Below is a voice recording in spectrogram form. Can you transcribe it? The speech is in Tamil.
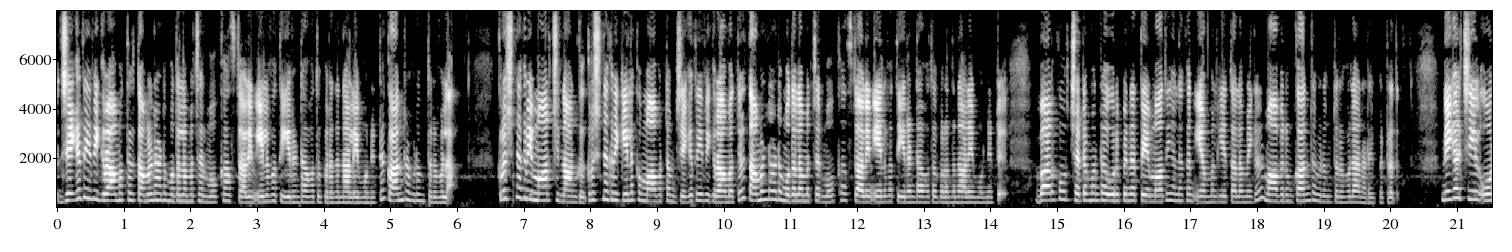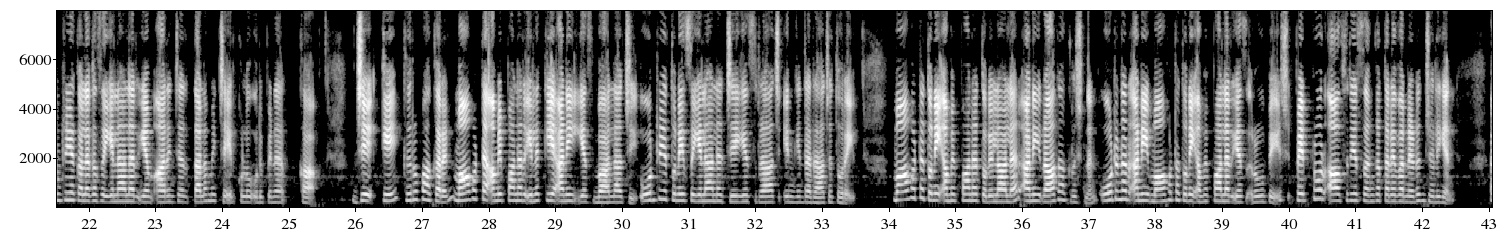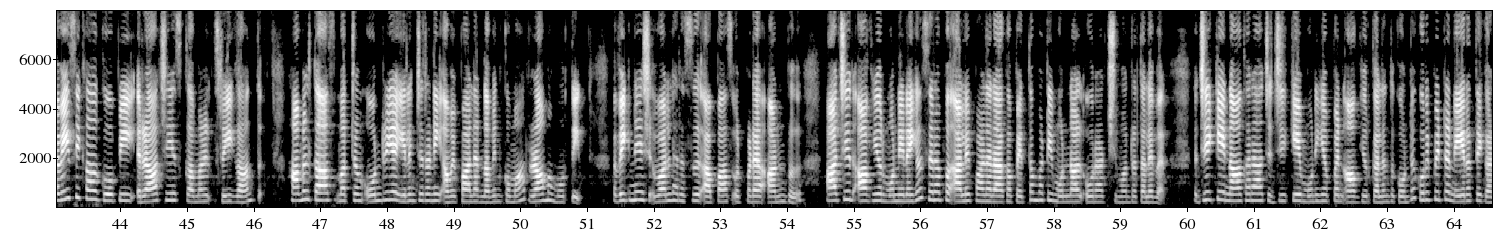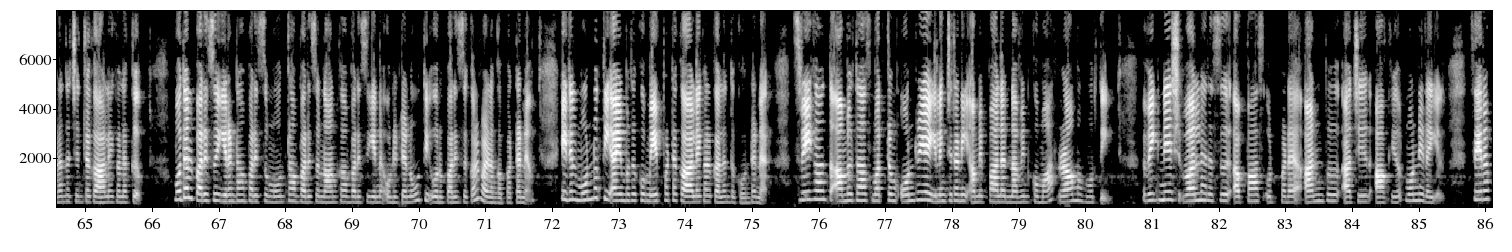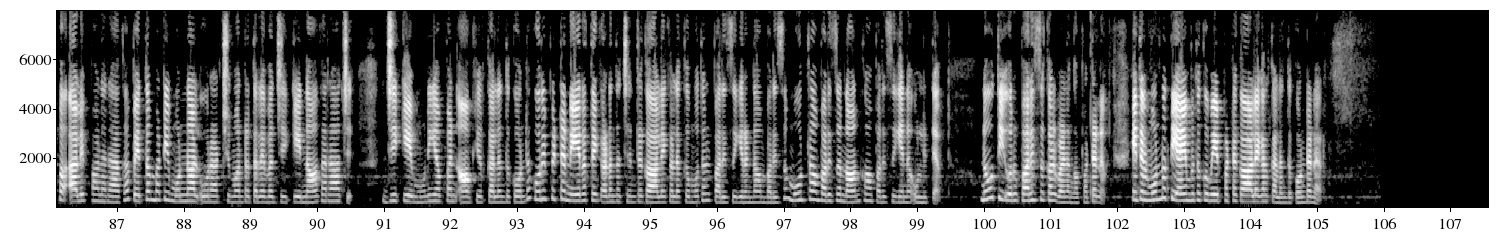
ஜெகதேவி கிராமத்தில் தமிழ்நாடு முதலமைச்சர் மு க ஸ்டாலின் எழுபத்தி இரண்டாவது பிறந்த நாளை முன்னிட்டு கான்றுவிடும் திருவிழா. கிருஷ்ணகிரி மார்ச் நான்கு கிருஷ்ணகிரி கிழக்கு மாவட்டம் ஜெகதேவி கிராமத்தில் தமிழ்நாடு முதலமைச்சர் மு க ஸ்டாலின் எழுபத்தி இரண்டாவது பிறந்த நாளை முன்னிட்டு பார்கூர் சட்டமன்ற உறுப்பினர் தே. மதியழகன் எம்எல்ஏ தலைமையில் மாபெரும் கன்றுவிடும் திருவிழா நடைபெற்றது. நிகழ்ச்சியில் ஒன்றிய கழக செயலாளர் எம். அறிஞர் தலைமைச் செயற்குழு உறுப்பினர் க. ஜே. கே. கிருபாகரன் மாவட்ட அமைப்பாளர் இலக்கிய அணி எஸ். பாலாஜி ஒன்றிய துணை செயலாளர் ஜே. எஸ். ராஜ் என்கின்ற ராஜதுரை. மாவட்ட துணை அமைப்பாளர் தொழிலாளர் அணி ராதாகிருஷ்ணன் ஓட்டுநர் அணி மாவட்ட துணை அமைப்பாளர் எஸ். ரூபேஷ் பெற்றோர் ஆசிரியர் சங்க தலைவர் நெடுஞ்செழியன் விசிகா கோபி ராஜேஷ் கமல் ஸ்ரீகாந்த் அமல்தாஸ் மற்றும் ஒன்றிய இளைஞரணி அமைப்பாளர் நவீன்குமார் ராமமூர்த்தி விக்னேஷ் வல்லரசு அப்பாஸ் உட்பட அன்பு அஜித் ஆகியோர் முன்னிலையில் சிறப்பு அழைப்பாளராக பெத்தம்பட்டி முன்னாள் ஊராட்சி மன்ற தலைவர் G K Nagaraj G K Muniyappan ஆகியோர் கலந்து கொண்டு குறிப்பிட்ட நேரத்தை கடந்து சென்ற காலைகளுக்கு முதல் பரிசு இரண்டாம் பரிசு மூன்றாம் பரிசு நான்காம் பரிசு என உள்ளிட்ட நூத்தி ஒரு பரிசுகள் வழங்கப்பட்டன. இதில் முன்னூத்தி ஐம்பதுக்கும் மேற்பட்ட காளைகள் கலந்து கொண்டனர். ஸ்ரீகாந்த் அமல்தாஸ் மற்றும் ஒன்றிய இளைஞரணி அமைப்பாளர் நவீன்குமார் ராமமூர்த்தி விக்னேஷ் வல்லரசு அப்பாஸ் உட்பட அன்பு அஜீர் ஆகியோர் முன்னிலையில். சிறப்பு அழைப்பாளராக பெத்தம்பட்டி முன்னாள் ஊராட்சி மன்ற தலைவர் G. K. Nagaraj G. K. Muniyappan ஆகியோர் கலந்து கொண்டு குறிப்பிட்ட நேரத்தை கடந்து சென்ற காளைகளுக்கு முதல் பரிசு பரிசு இரண்டாம் பரிசு மூன்றாம் பரிசு நான்காம் பரிசு என உள்ளிட்ட நூத்தி ஒரு பரிசுகள் வழங்கப்பட்டன. இதில் முன்னூத்தி ஐம்பதுக்கும் மேற்பட்ட காளைகள் கலந்து கொண்டனர்.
